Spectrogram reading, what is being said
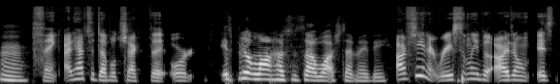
Mm. I think I'd have to double check the order. It's been a long time since I watched that movie. I've seen it recently, but I don't. It's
